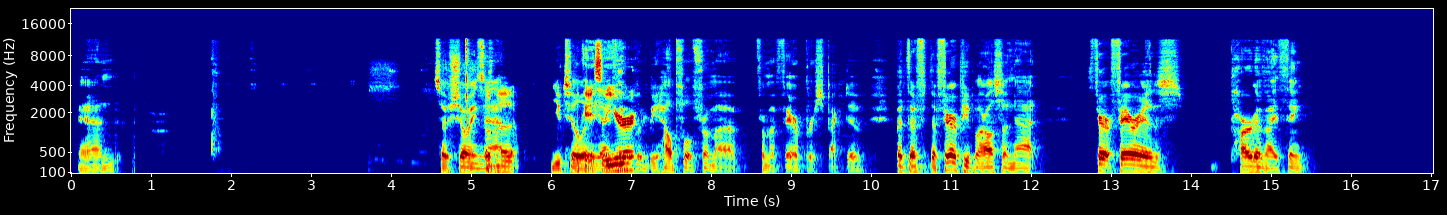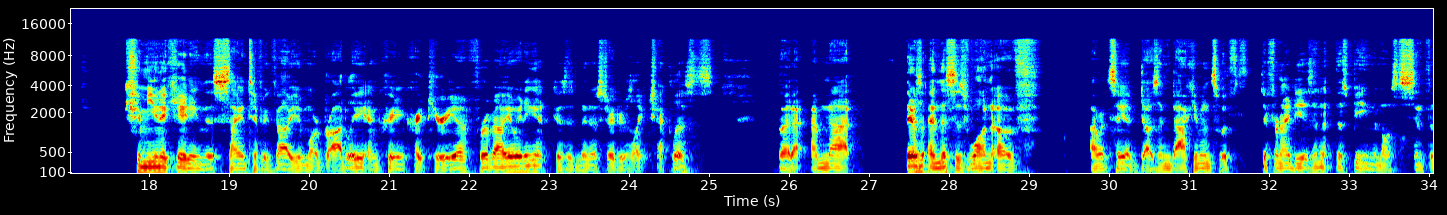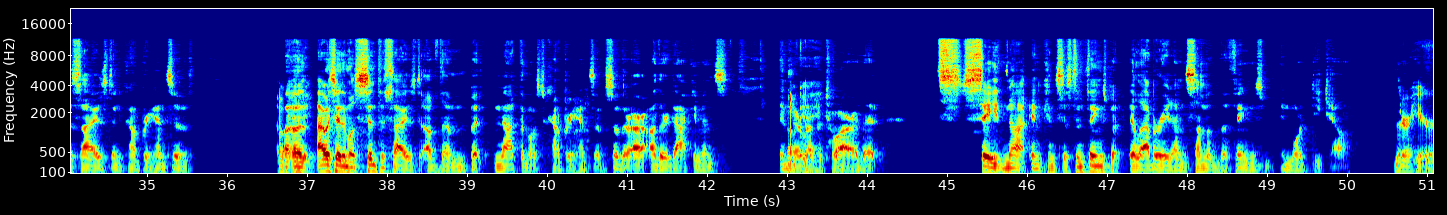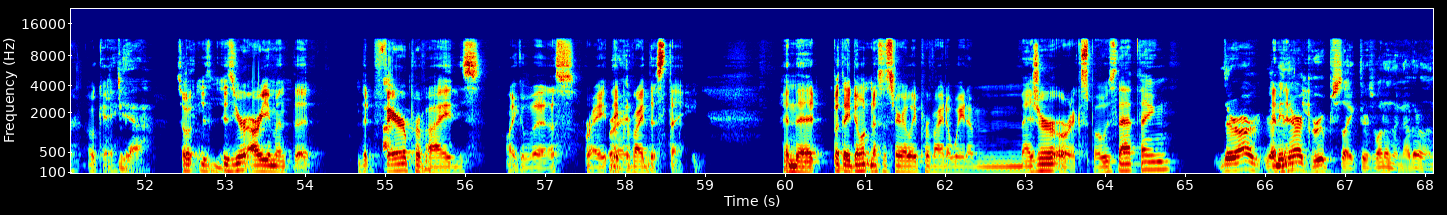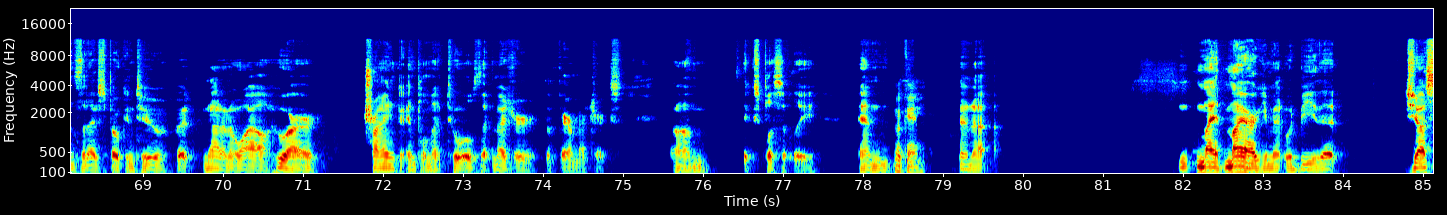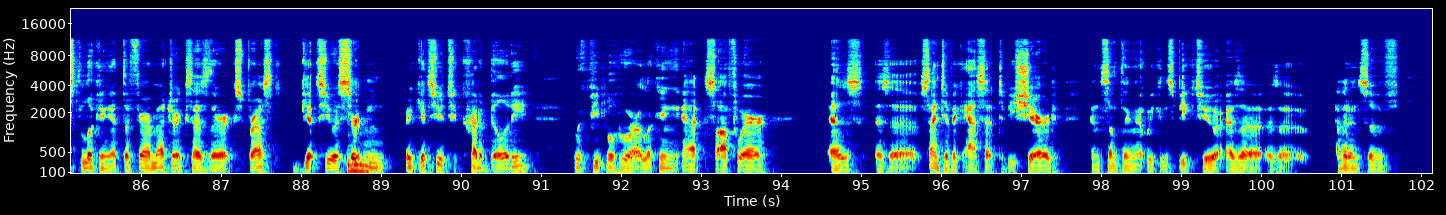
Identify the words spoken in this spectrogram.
and so showing So that the, utility, so I would be helpful from a, from a fair perspective. But the, the fair people are also not, fair, fair is part of, I think, communicating this scientific value more broadly and creating criteria for evaluating it, because administrators like checklists. But I- I'm not, there's, and this is one of, I would say, a dozen documents with different ideas in it, this being the most synthesized and comprehensive uh, okay, I would say the most synthesized of them, but not the most comprehensive. So there are other documents in their Okay. repertoire that say not inconsistent things, but elaborate on some of the things in more detail. that are here, okay. Yeah. So is, is your argument that, that uh, FAIR provides like this, right? They provide this thing. And that, but they don't necessarily provide a way to measure or expose that thing? There are, I And mean, then- there are groups like there's one in the Netherlands that I've spoken to, but not in a while, who are trying to implement tools that measure the fair metrics um, explicitly. And Okay, And uh, my my argument would be that just looking at the fair metrics as they're expressed gets you a certain it gets you to credibility with people who are looking at software as as a scientific asset to be shared and something that we can speak to as a as a evidence of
